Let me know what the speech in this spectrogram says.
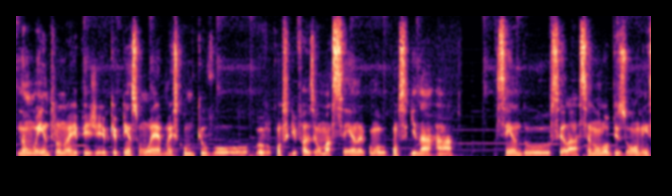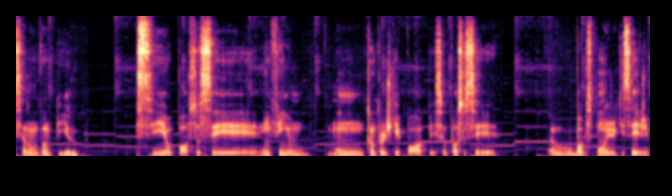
não entram no RPG porque pensam, ué, mas como que eu vou eu vou conseguir fazer uma cena, como eu vou conseguir narrar sendo, sei lá, sendo um lobisomem, sendo um vampiro, se eu posso ser, enfim, um, um cantor de K-pop, se eu posso ser o Bob Esponja, que seja.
